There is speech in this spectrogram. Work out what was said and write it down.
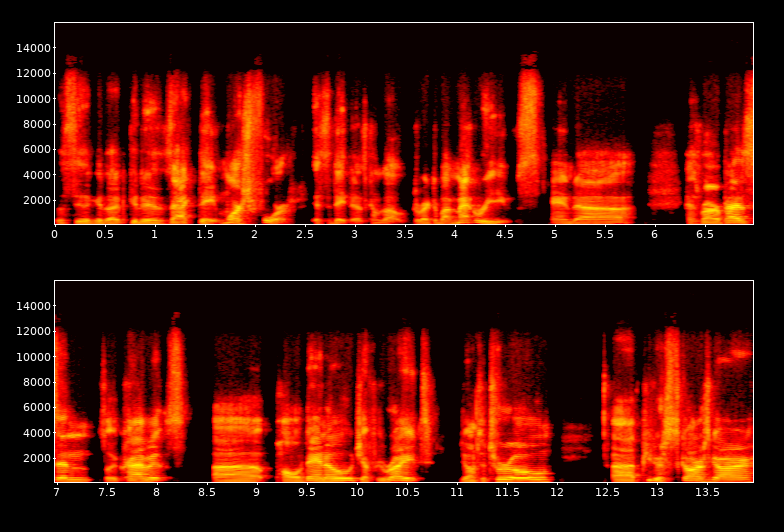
Let's see, get a get a exact date. March fourth is the date that it comes out. Directed by Matt Reeves and uh, has Robert Pattinson, Zoe Kravitz, uh, Paul Dano, Jeffrey Wright, John Turturro, uh, Peter Sarsgaard,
